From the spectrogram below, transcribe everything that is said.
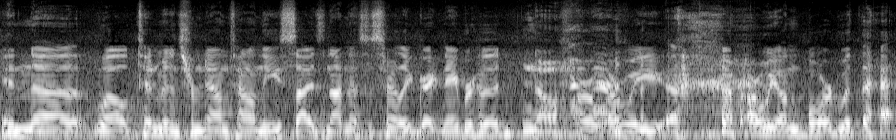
In uh, well, ten minutes from downtown on the east side is not necessarily a great neighborhood. No. Are, are we uh, are we on board with that?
